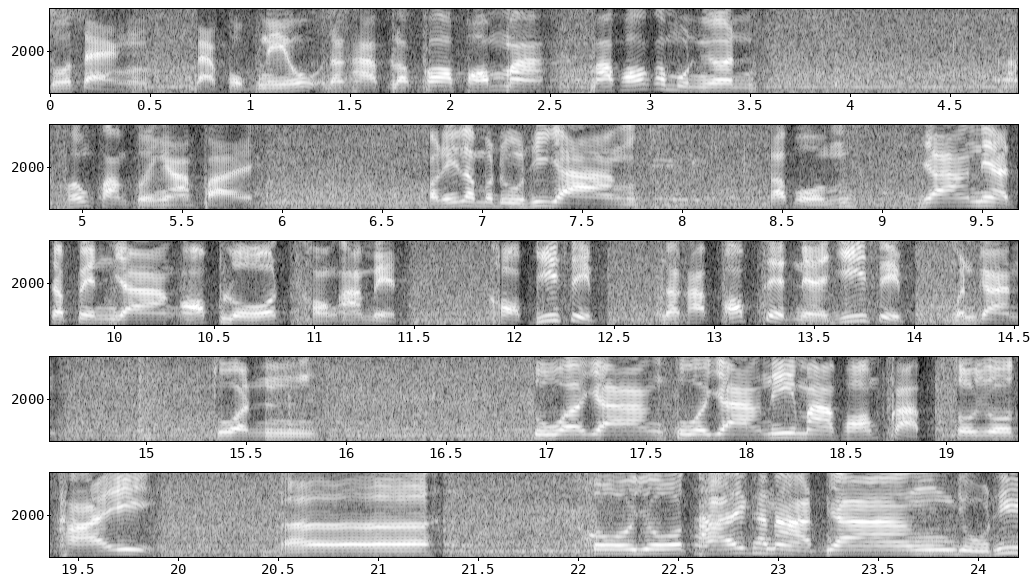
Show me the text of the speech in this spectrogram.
ตัวแต่งแบบ 6 นิ้วนะครับ แล้วก็พร้อมมามาพร้อมกับหมุนเงิน เพิ่มความสวยงามไป คราวนี้เรามาดูที่ยางครับผมยางเนี่ยจะเป็นยางออฟโรดของ a r m e d ขอบ 20 นะครับออฟเซ็ตเนี่ย 20 เหมือนกันส่วนตัวยางตัวยางนี่มาพร้อมกับโตโยไทเอ่อ โตโยไทขนาดยางอยู่ที่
